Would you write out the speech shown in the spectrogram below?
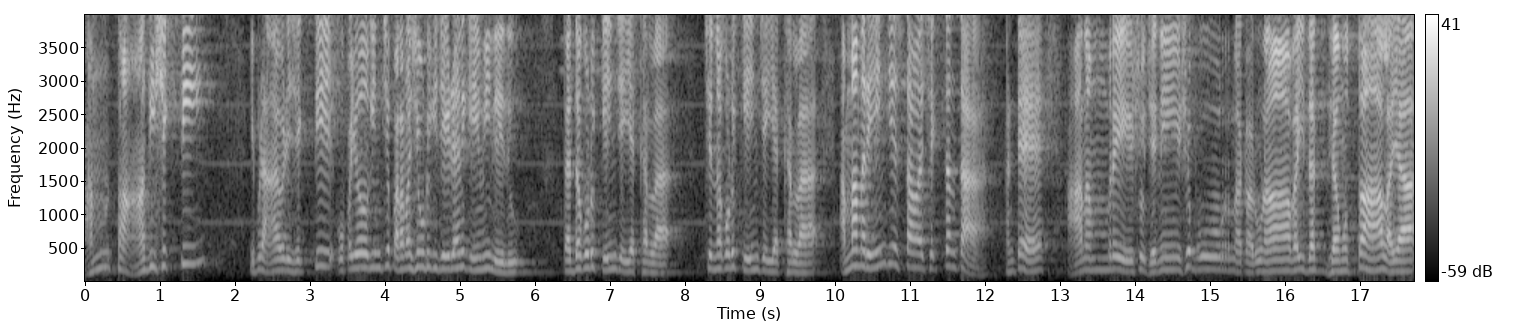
అంత ఆదిశక్తి ఇప్పుడు ఆవిడ శక్తి ఉపయోగించి పరమశివుడికి చేయడానికి ఏమీ లేదు. పెద్ద కొడుకు ఏం చెయ్యక్కర్లా చిన్న కొడుకు ఏం చెయ్యక్కర్లా. అమ్మ మరి ఏం చేస్తావు ఆ శక్తి అంతా అంటే ఆనమ్రేషు జనేషు పూర్ణ కరుణా వైదగ్ధ్యముత్తాలయ.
